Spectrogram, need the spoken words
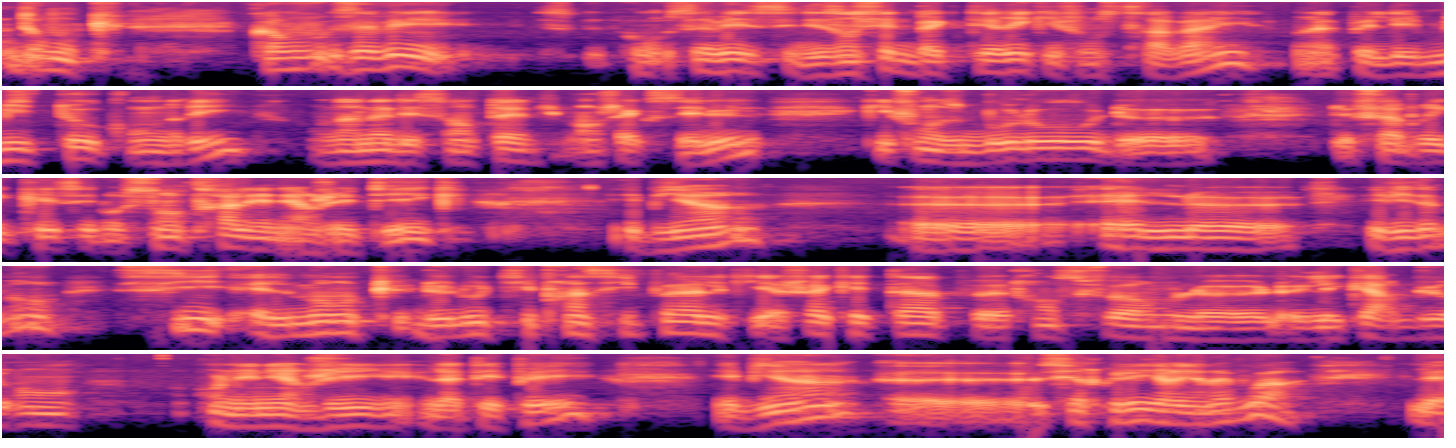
Donc, quand vous avez, vous savez, c'est des anciennes bactéries qui font ce travail, on appelle les mitochondries, on en a des centaines dans chaque cellule, qui font ce boulot de, fabriquer, nos centrales énergétiques, eh bien, euh, elles, euh, évidemment, si elles manquent de l'outil principal qui, à chaque étape, transforme le- le- les carburants en énergie, l'ATP, eh bien, euh, circuler, il n'y a rien à voir. La,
